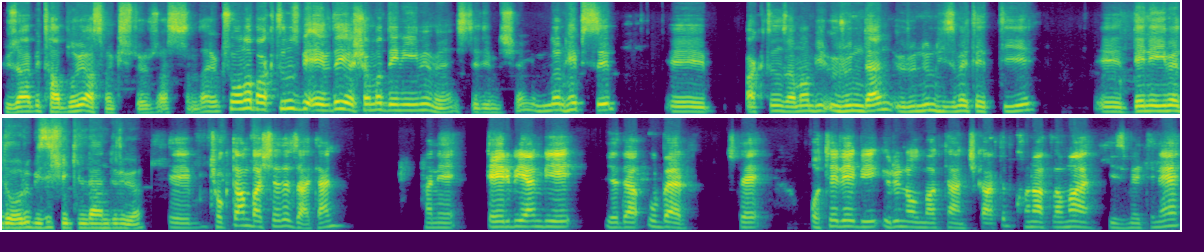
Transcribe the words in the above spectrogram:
Güzel bir tabloyu asmak istiyoruz aslında. Yoksa ona baktığımız bir evde yaşama deneyimi mi istediğimiz şey? Bunların hepsi e, baktığın zaman bir üründen, ürünün hizmet ettiği e, deneyime doğru bizi şekillendiriyor. E, çoktan başladı zaten. Hani Airbnb ya da Uber işte oteli bir ürün olmaktan çıkartıp konaklama hizmetine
